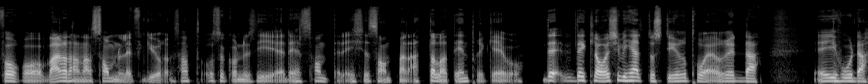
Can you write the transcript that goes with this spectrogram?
for å være denne samlende figuren. sant? Og så kan du si er det sant, er det ikke sant, men etterlatt inntrykk er jo det, det klarer ikke vi helt å styre, tror jeg, og rydde eh, i hodet.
